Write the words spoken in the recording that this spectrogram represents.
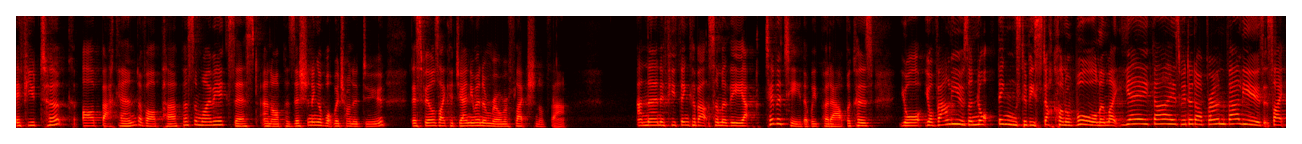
If you took our back end of our purpose and why we exist and our positioning of what we're trying to do, this feels like a genuine and real reflection of that. And then if you think about some of the activity that we put out, because your, your values are not things to be stuck on a wall and like, yay, guys, we did our brand values. It's like,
